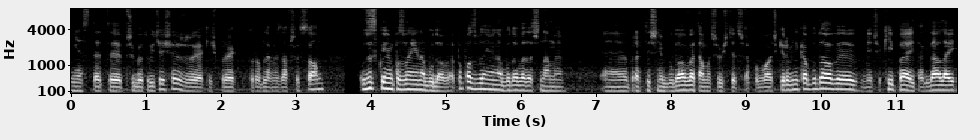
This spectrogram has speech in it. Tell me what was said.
Niestety przygotujcie się, że jakieś projekt, problemy zawsze są. Uzyskujemy pozwolenie na budowę. Po pozwoleniu na budowę zaczynamy e, praktycznie budowę. Tam oczywiście trzeba powołać kierownika budowy, mieć ekipę i tak dalej.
